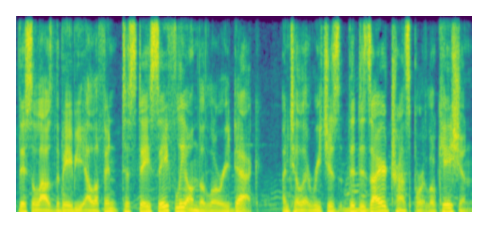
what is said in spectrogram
This allows the baby elephant to stay safely on the lorry deck until it reaches the desired transport location.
